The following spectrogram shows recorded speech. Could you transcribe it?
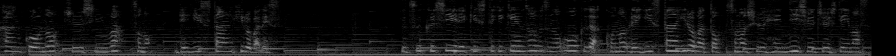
観光の中心はそのレギスタン広場です。美しい歴史的建造物の多くがこのレギスタン広場とその周辺に集中しています。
